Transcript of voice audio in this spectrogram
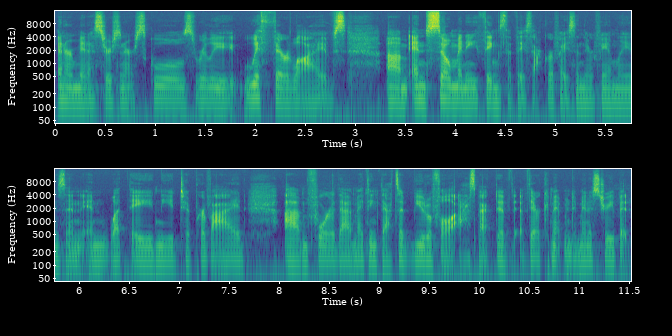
and our ministers in our schools really with their lives um, and so many things that they sacrifice in their families and, and what they need to provide um, for them. I think that's a beautiful aspect of, of, their commitment to ministry. But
